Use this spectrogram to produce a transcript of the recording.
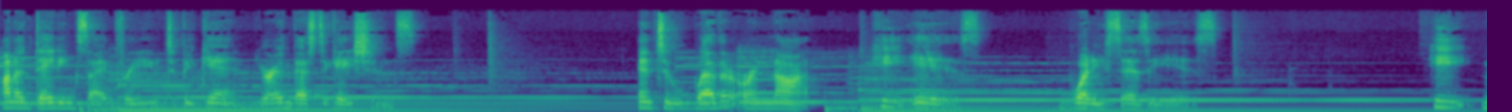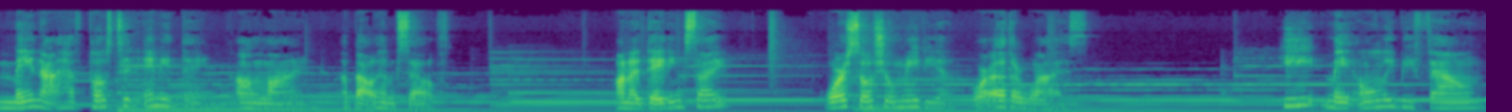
on a dating site for you to begin your investigations into whether or not he is what he says he is. He may not have posted anything online about himself on a dating site or social media or otherwise. He may only be found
